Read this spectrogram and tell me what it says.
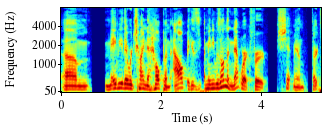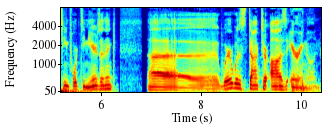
um, maybe they were trying to help him out because, I mean, he was on the network for shit, man, 13, 14 years, I think. Uh, where was Dr. Oz airing on?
